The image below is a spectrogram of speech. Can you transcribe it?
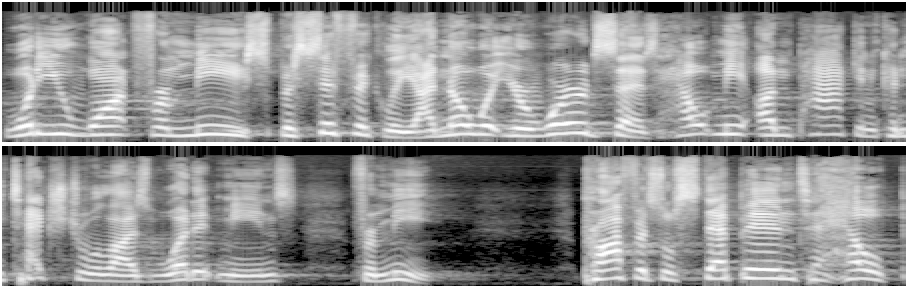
what do you want from me specifically? I know what your word says. Help me unpack and contextualize what it means for me. Prophets will step in to help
